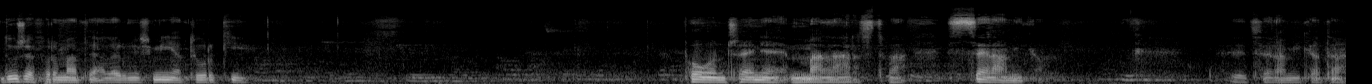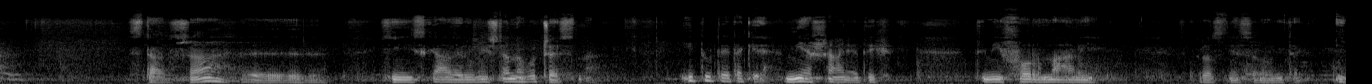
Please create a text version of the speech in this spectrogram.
Duże formaty, ale również miniaturki. Połączenie malarstwa z ceramiką. Y, Ceramika ta starsza, y, chińska, ale również ta nowoczesna. I tutaj takie mieszanie tych, tymi formami wprost niesamowite. I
